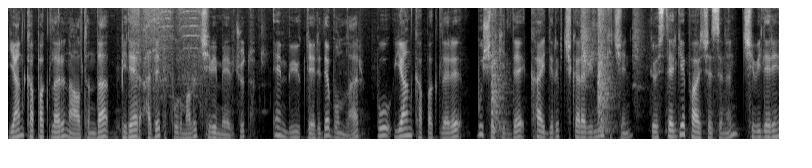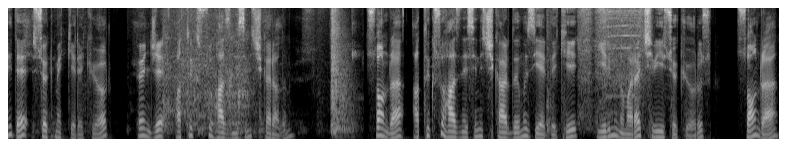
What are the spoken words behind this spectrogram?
Yan kapakların altında birer adet vurmalı çivi mevcut. En büyükleri de bunlar. Bu yan kapakları bu şekilde kaydırıp çıkarabilmek için gösterge parçasının çivilerini de sökmek gerekiyor. Önce atık su haznesini çıkaralım. Sonra atık su haznesini çıkardığımız yerdeki 20 numara çiviyi söküyoruz. Sonra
